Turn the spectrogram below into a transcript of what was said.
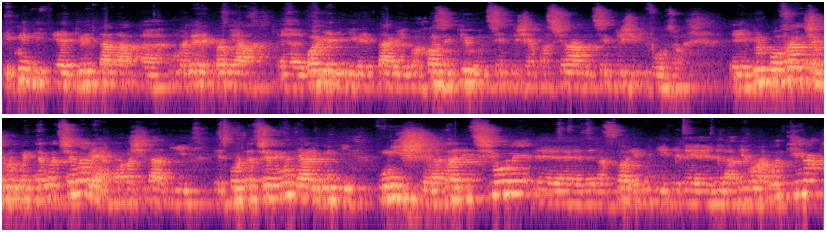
e quindi è diventata eh, una vera e propria eh, voglia di diventare qualcosa in più che un semplice appassionato, un semplice tifoso. Il gruppo Francia è un gruppo internazionale, ha capacità di esportazione mondiale, quindi unisce la tradizione eh, della storia, quindi delle, della Pianura Pontina,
